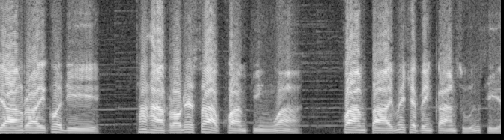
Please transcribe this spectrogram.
อย่างไรก็ดี ถ้าหากเราได้ทราบความจริงว่า ความตายไม่ใช่เป็นการสูญเสีย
